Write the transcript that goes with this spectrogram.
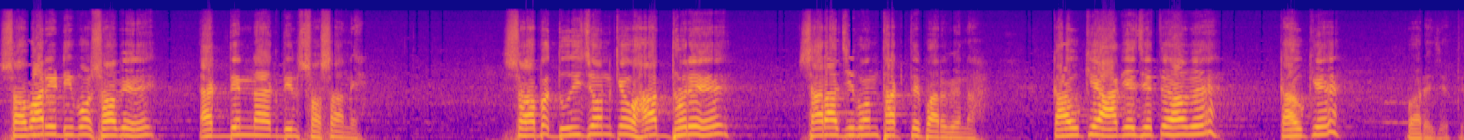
সবারই ডিভোর্স হবে একদিন না একদিন শ্মশানে। সব দুইজন কেউ হাত ধরে সারা জীবন থাকতে পারবে না। কাউকে আগে যেতে হবে, কাউকে পরে যেতে।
